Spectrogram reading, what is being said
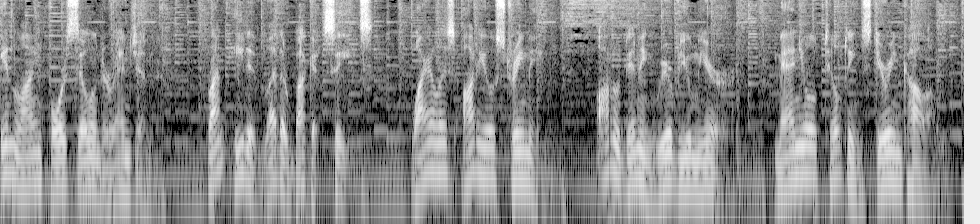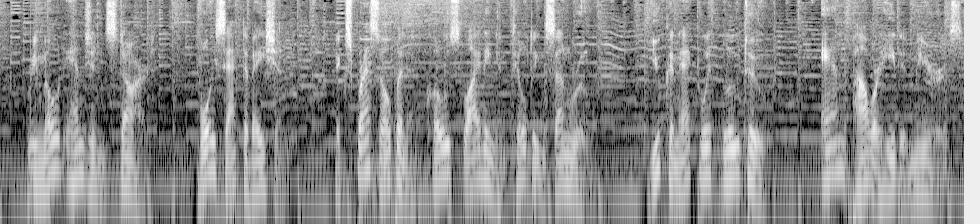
Inline four-cylinder engine, front heated leather bucket seats, wireless audio streaming, auto-dimming rearview mirror, manual tilting steering column, remote engine start, voice activation, express open and close sliding and tilting sunroof. You connect with Bluetooth and power heated mirrors.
